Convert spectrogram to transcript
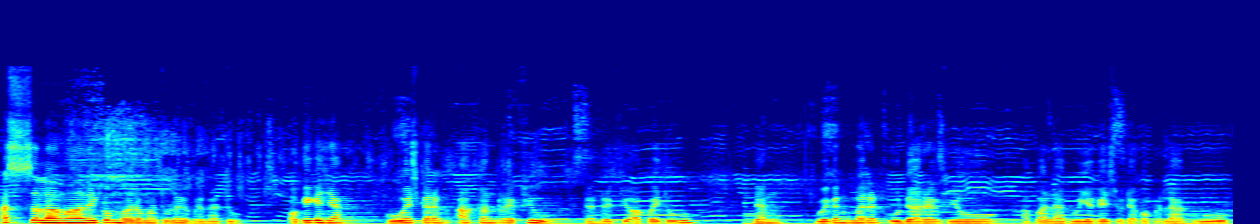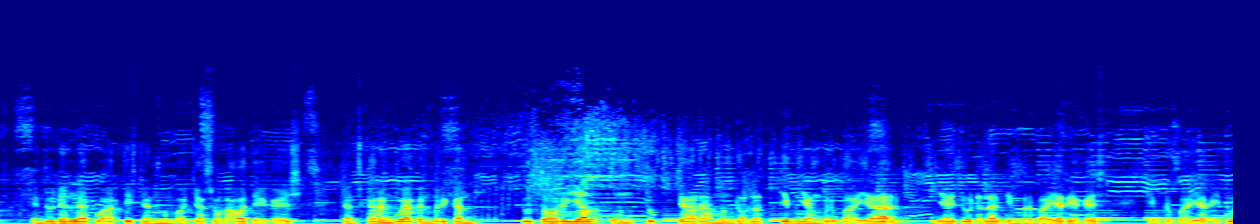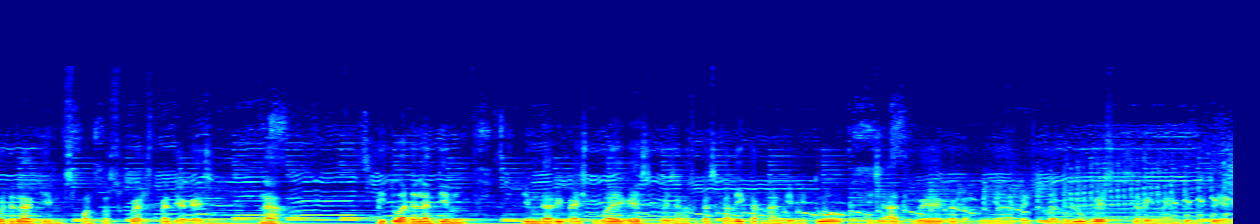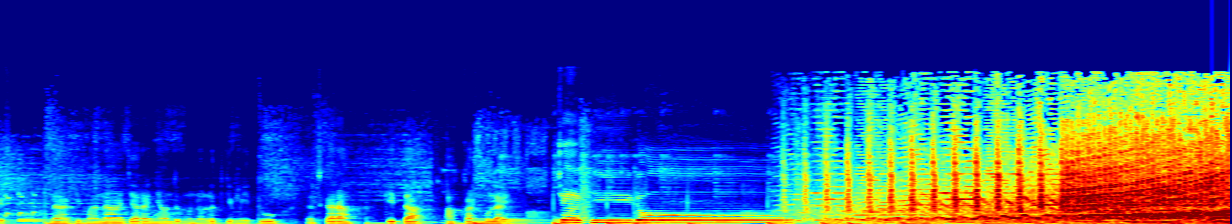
Assalamualaikum warahmatullahi wabarakatuh. Oke guys ya. Gue sekarang akan review. Dan review apa itu? Dan gue kan kemarin udah review Apa lagu ya guys. Udah cover lagu. Dan itu lagu artis dan membaca sholawat ya guys. Dan sekarang gue akan berikan tutorial untuk cara mendownload game yang berbayar. Yaitu adalah game berbayar ya guys. Game berbayar itu adalah game sponsor Squarespace ya guys. Nah itu adalah game game dari PS2 ya guys. Gue sangat suka sekali karena game itu di saat gue kagak punya PS2 dulu gue sering main game itu ya guys. Nah gimana caranya untuk mendownload game itu? Dan sekarang kita akan mulai. Cekidot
